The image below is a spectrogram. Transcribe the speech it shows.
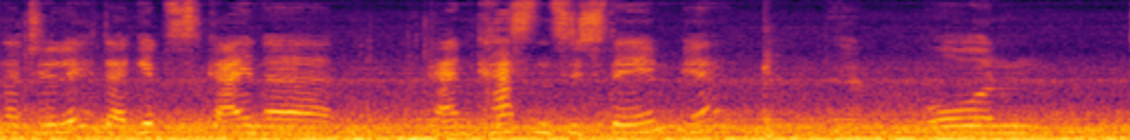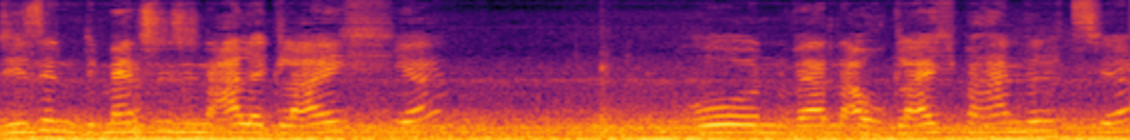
natürlich. Da gibt es keine, kein Kassensystem, ja. Ja. Und die, sind, die Menschen sind alle gleich, ja. Und werden auch gleich behandelt, ja.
